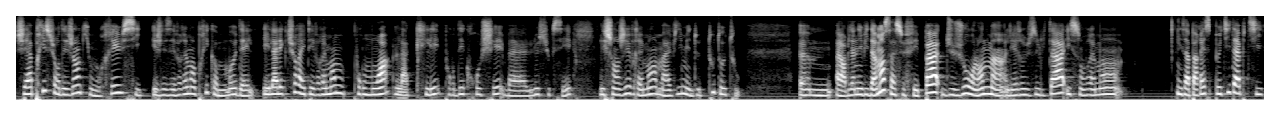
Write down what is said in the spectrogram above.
J'ai appris sur des gens qui ont réussi et je les ai vraiment pris comme modèle. Et la lecture a été vraiment pour moi la clé pour décrocher bah, le succès et changer vraiment ma vie, mais de tout au tout. Euh, alors bien évidemment, ça se fait pas du jour au lendemain. Les résultats, ils sont vraiment ils apparaissent petit à petit.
